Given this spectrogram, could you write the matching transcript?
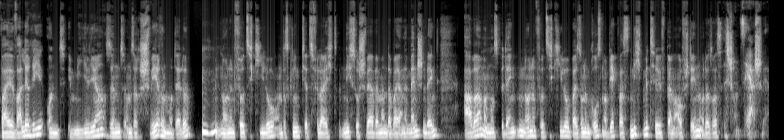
weil Valerie und Emilia sind unsere schweren Modelle mhm. mit 49 Kilo. Und das klingt jetzt vielleicht nicht so schwer, wenn man dabei an den Menschen denkt. Aber man muss bedenken, 49 Kilo bei so einem großen Objekt, was nicht mithilft beim Aufstehen oder sowas, ist schon sehr schwer.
